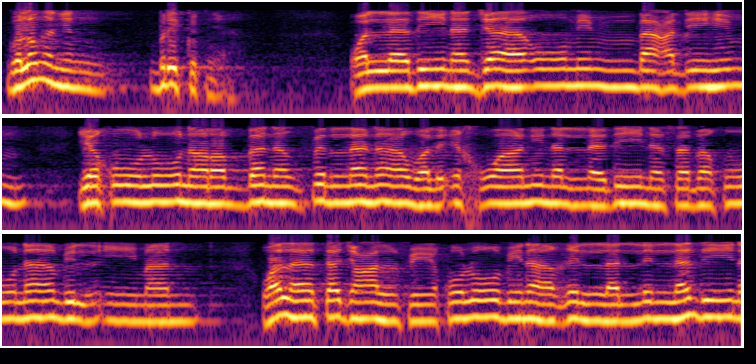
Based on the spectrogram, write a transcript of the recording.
golongan yang berikutnya. Walladzina ja'u min ba'dihim yaquluna rabbana ighfir lana wa li ikhwanina alladhina sabaquna bil iman ولا تجعل في قلوبنا غلا للذين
